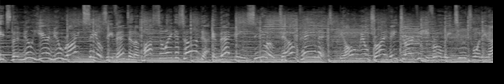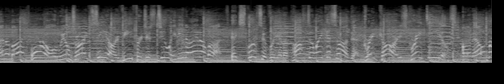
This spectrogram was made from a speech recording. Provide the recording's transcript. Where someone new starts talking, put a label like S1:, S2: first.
S1: It's the New Year, New Ride sales event at Apostolakis Honda, and that means zero down payment. The all-wheel drive HRV for only $229 a month, or all-wheel drive CRV for just $289 a month. Exclusively at Apostolakis Honda. Great cars, great deals on Elm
